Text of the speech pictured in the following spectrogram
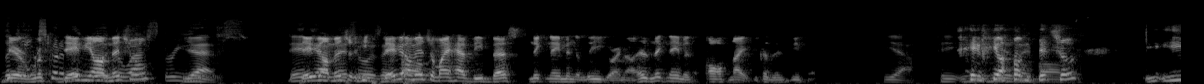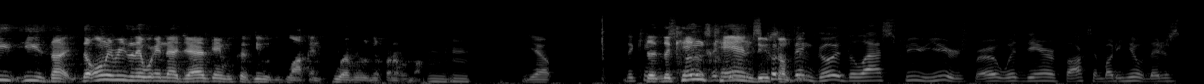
the their Kings rookie could Davion good the Mitchell. last three Yes. years. Davion Mitchell. He, Davion. Mitchell might have the best nickname in the league right now. His nickname is Off Night because of his defense. Yeah. He, he, he is Davion baller. Mitchell. He, he he's not. The only reason they were in that Jazz game was because he was blocking whoever was in front of him. Mm-hmm. Yep. The The- Kings, the Kings coulda- can Kings do could have something. been good the last few years, bro, with De'Aaron Fox and Buddy Hield. They just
